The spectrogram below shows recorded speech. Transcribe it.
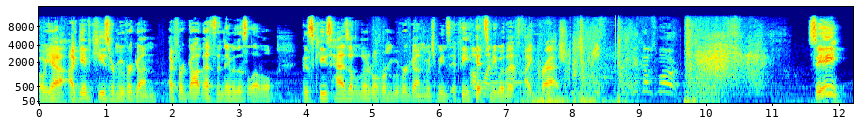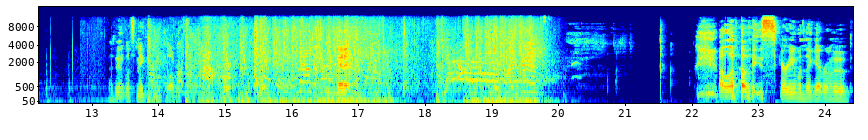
Oh, yeah. I gave Keyes remover gun. I forgot that's the name of this level. Because Keyes has a literal remover gun, which means if he hits me with it, I crash. Here comes more. See? I think let's make him kill everything. Ah. Get it. I found. I love how they scream when they get removed.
